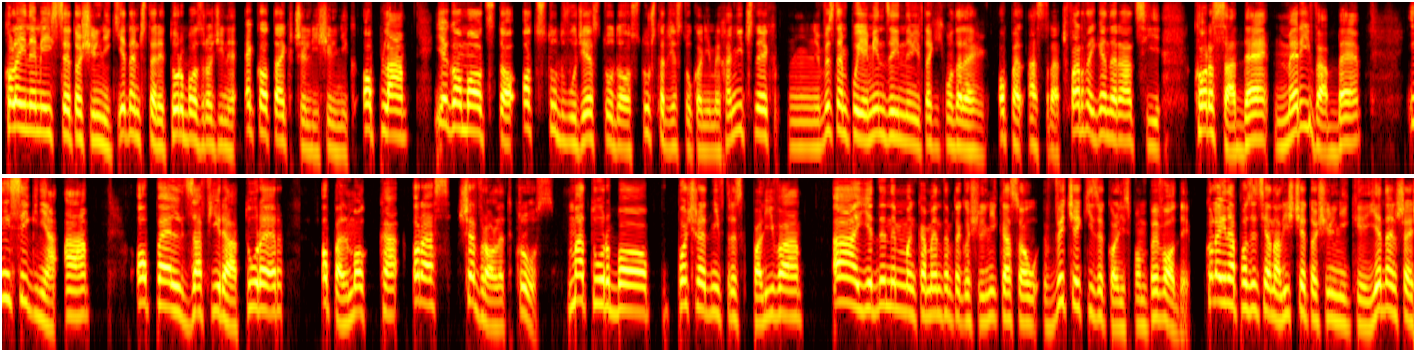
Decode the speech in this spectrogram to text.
Kolejne miejsce to silnik 1.4 turbo z rodziny Ecotec, czyli silnik Opla. Jego moc to od 120 do 140 koni mechanicznych. Mm, Występuje m.in. w takich modelach jak Opel Astra czwartej generacji, Corsa D, Meriva B, Insignia A, Opel Zafira Tourer, Opel Mokka oraz Chevrolet Cruze. Ma turbo, pośredni wtrysk paliwa, a jedynym mankamentem tego silnika są wycieki z okolic pompy wody. Kolejna pozycja na liście to silnik 1.6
